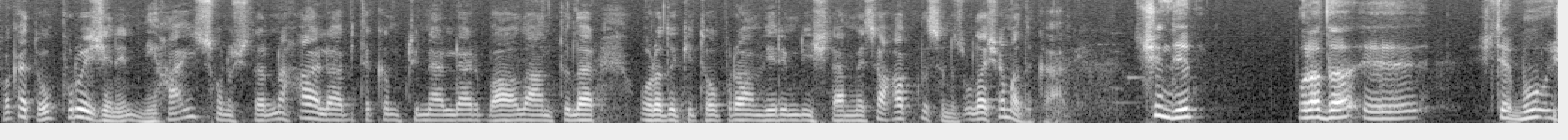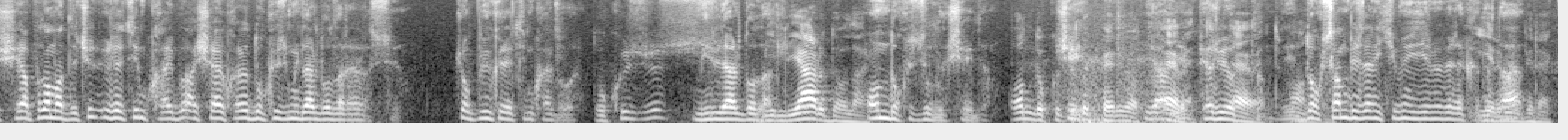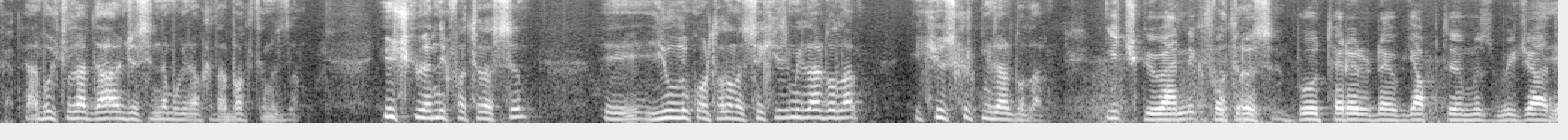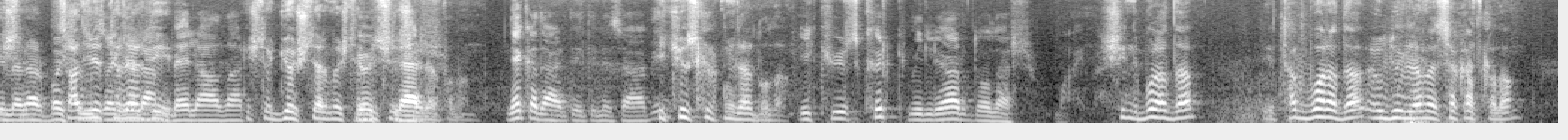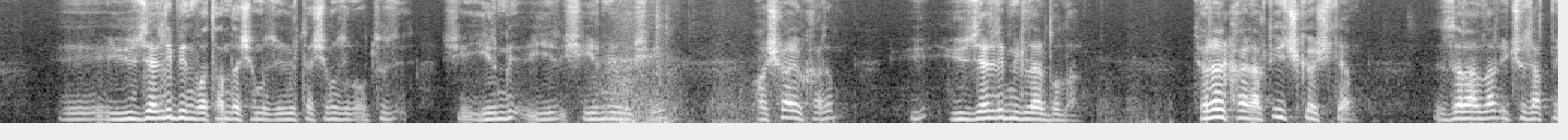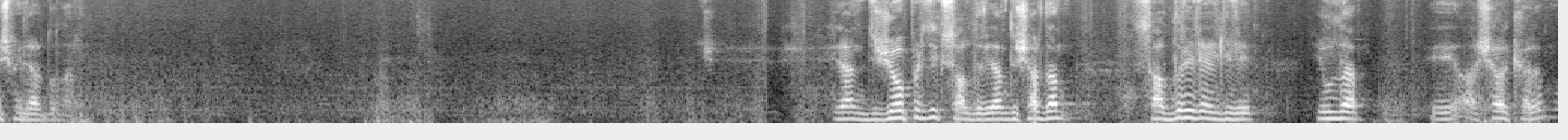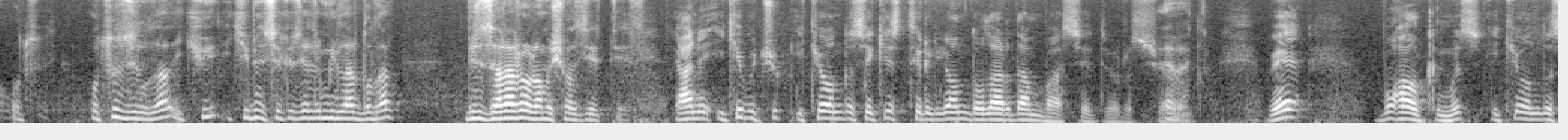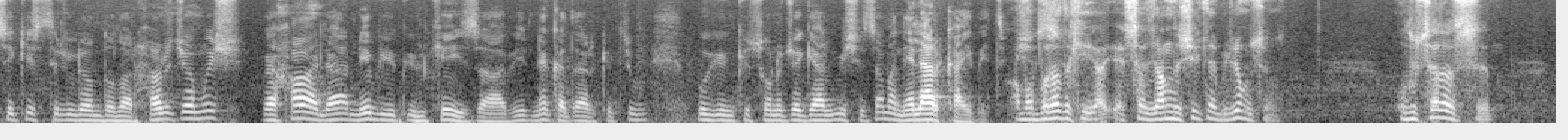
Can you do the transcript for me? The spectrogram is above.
Fakat o projenin nihai sonuçlarını hala bir takım tüneller, bağlantılar, oradaki toprağın verimli işlenmesi haklısınız. Ulaşamadık abi. Şimdi burada e, işte bu şey yapılamadığı için üretim kaybı aşağı yukarı 900 milyar dolar arası. Çok büyük üretim kaybı var. 900 Milyar dolar. milyar dolar. 19 yıllık şeyde. 19 Şey, yıllık periyot. Yani evet. periyotta. Evet. on- 91'den 2021'e kadar. 21'e daha, kadar. Yani bu iktidar daha öncesinden bugüne kadar baktığımızda. İç güvenlik faturası e, yıllık ortalama 8 milyar dolar, 240 milyar dolar. İç güvenlik faturası, bu terörle yaptığımız mücadeleler, İşte başımıza terör gelen değil. belalar. İşte göçler, möçler, bir sürü Göçler. şeyler falan. Ne kadar dediniz abi? 240 milyar dolar. 240 milyar dolar. Şimdi burada e, tabi bu arada öldürülen ve sakat kalan e, 150 bin vatandaşımızın, yurttaşımızın 30 şey 20 y- şey, 20 yıllık şeyi aşağı yukarı y- 150 milyar dolar. Terör kaynaklı iç göçten zararlar 360 milyar dolar. Yani jeopolitik saldırı, yani dışarıdan saldırıyla ilgili yılda e, aşağı yukarı 30, 30 yılda iki- 2850 milyar dolar bir zarar uğramış vaziyetteyiz. Yani 2,5 2.8 trilyon dolardan bahsediyoruz şu. Evet. Ve bu halkımız 2.8 trilyon dolar harcamış ve hala ne büyük ülkeyiz abi. Ne kadar kötü bugünkü sonuca gelmişiz ama neler kaybetmişiz. Ama buradaki esas yanlışlık ne biliyor musunuz? Uluslararası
